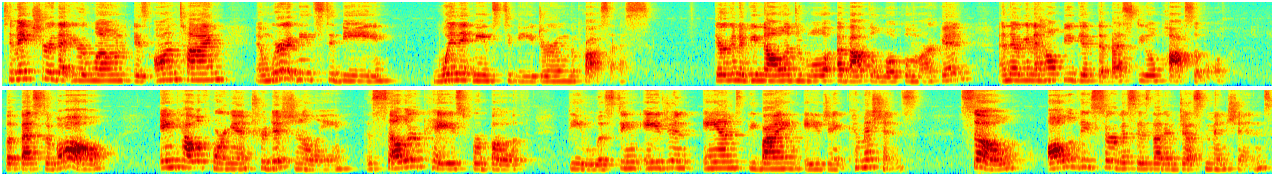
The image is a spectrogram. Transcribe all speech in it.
to make sure that your loan is on time and where it needs to be when it needs to be during the process. They're going to be knowledgeable about the local market and they're going to help you get the best deal possible. But best of all, in California, traditionally, the seller pays for both the listing agent and the buying agent commissions. So all of these services that I've just mentioned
